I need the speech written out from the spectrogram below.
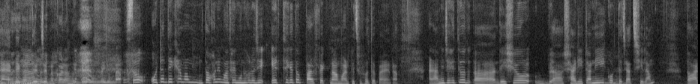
হ্যাঁ বেগমদের জন্য করা হতো। তো ওটা দেখে আমার তখনই মাথায় মনে হলো যে এর থেকে তো পারফেক্ট নাম আর কিছু হতে পারে না। আর আমি যেহেতু আহ, দেশীয় শাড়িটা নিয়েই করতে চাচ্ছিলাম তো আর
